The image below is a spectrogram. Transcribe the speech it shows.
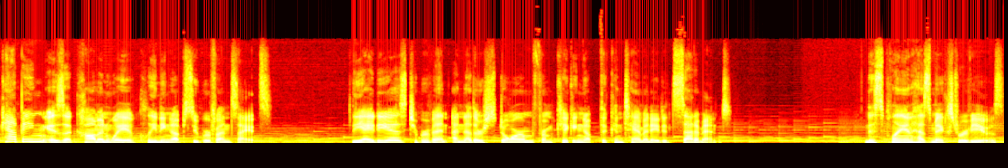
Capping is a common way of cleaning up Superfund sites. The idea is to prevent another storm from kicking up the contaminated sediment. This plan has mixed reviews.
